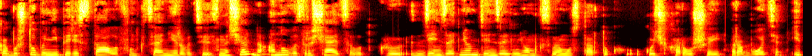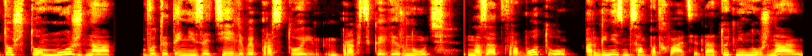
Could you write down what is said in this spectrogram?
как бы чтобы не перестало функционировать изначально, оно возвращается вот к, день за днем, день за днем к своему старту, к, к очень хорошей работе. И то, что можно вот этой незатейливой, простой практикой вернуть назад в работу, организм сам подхватит. Да? Тут не нужно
